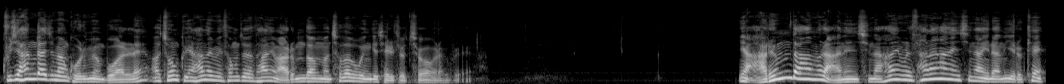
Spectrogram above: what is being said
굳이 한 가지만 고르면 뭐 할래? 아, 저는 그냥 하나님의 성전에서 하나님 아름다움만 쳐다보고 있는 게 제일 좋죠. 라고 그래요. 이 아름다움을 아는 신앙, 하나님을 사랑하는 신앙이라는 이렇게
